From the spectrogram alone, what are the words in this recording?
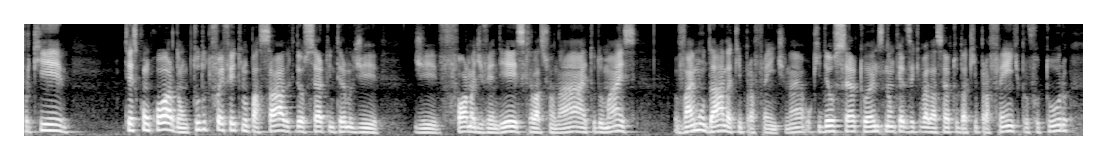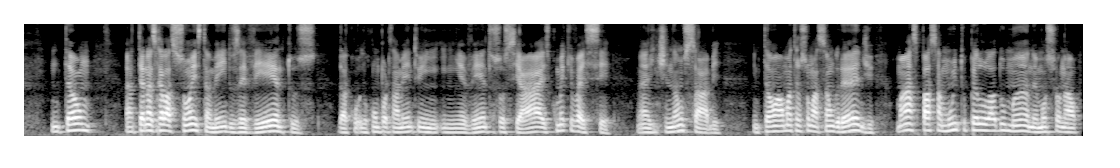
Porque vocês concordam, tudo que foi feito no passado, que deu certo em termos de, de forma de vender, se relacionar e tudo mais, vai mudar daqui para frente, né? O que deu certo antes não quer dizer que vai dar certo daqui para frente, para o futuro. Então, até nas relações também dos eventos, da, do comportamento em, em, eventos sociais, como é que vai ser? Né? A gente não sabe. Então há uma transformação grande, mas passa muito pelo lado humano, emocional.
